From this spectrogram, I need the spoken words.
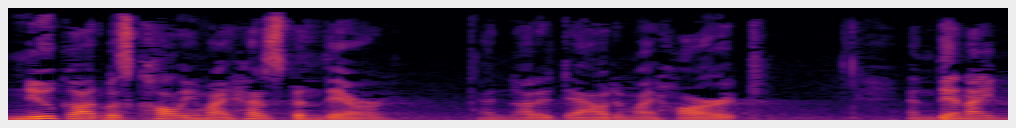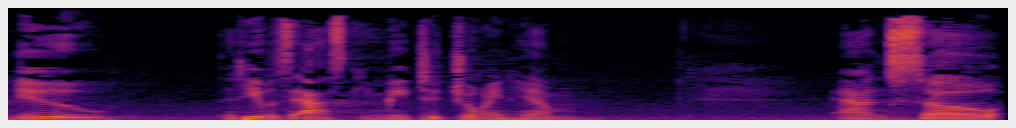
knew God was calling my husband there, and not a doubt in my heart. And then I knew that he was asking me to join him. And so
